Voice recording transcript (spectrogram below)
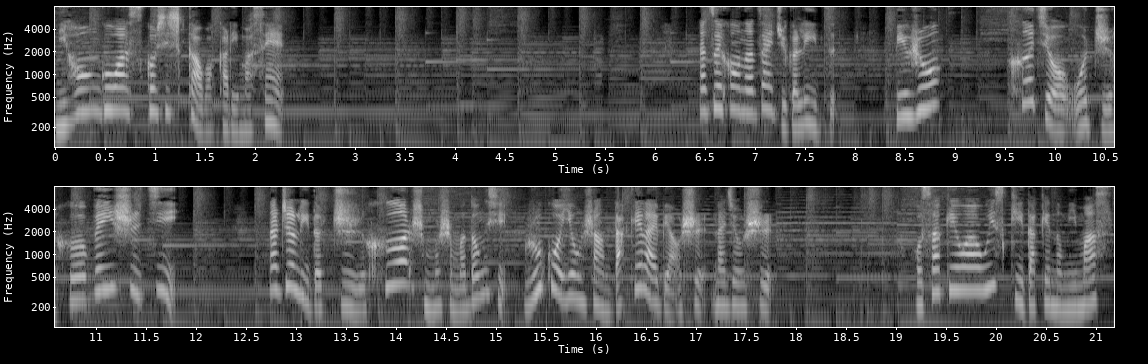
日本語は少ししかわかりません。那最后呢，再举个例子，比如喝酒我只喝威士忌，那这里的只喝什么什么东西，如果用上 d a k 来表示，那就是お酒はウイスキーだけ飲みます。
